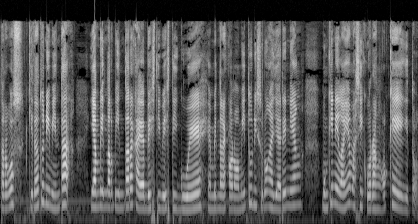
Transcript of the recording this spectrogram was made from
terus kita tuh diminta yang pintar-pintar kayak besti-besti gue yang pintar ekonomi tuh disuruh ngajarin yang mungkin nilainya masih kurang oke okay, gitu.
